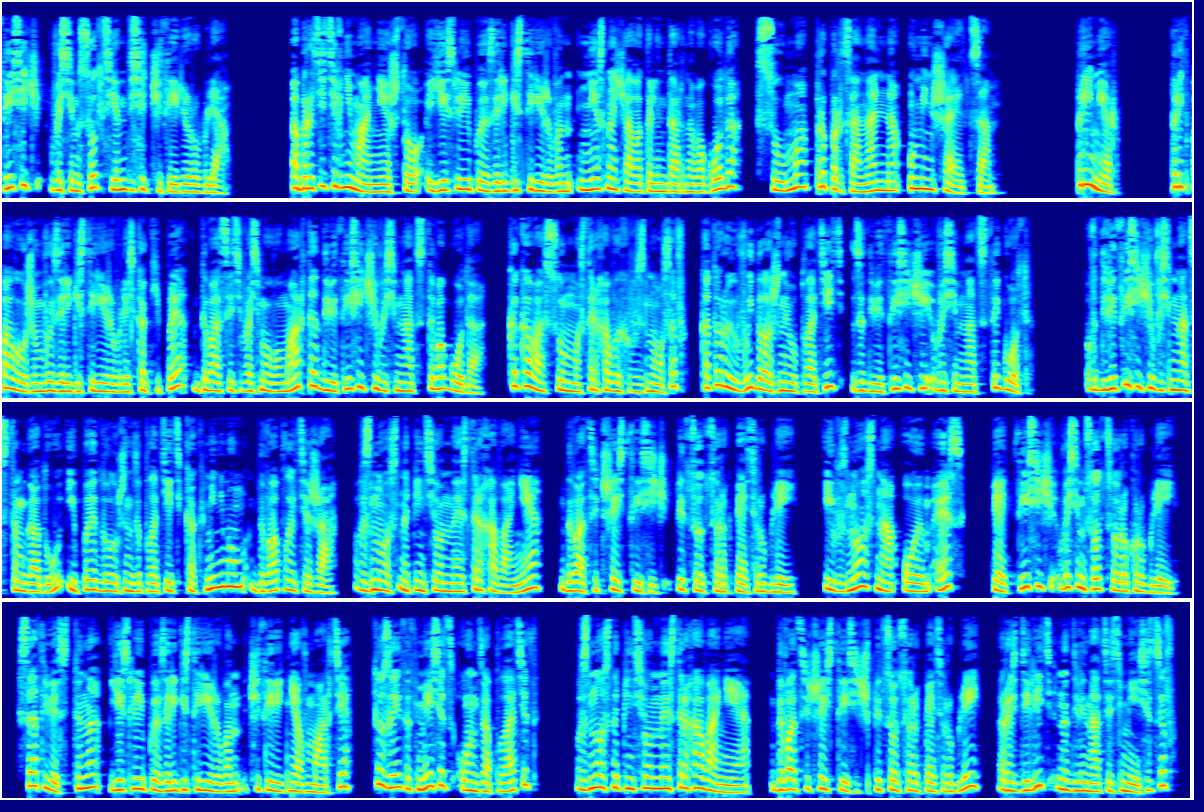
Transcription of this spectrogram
874 рубля. Обратите внимание, что если ИП зарегистрирован не с начала календарного года, сумма пропорционально уменьшается. Пример. Предположим, вы зарегистрировались как ИП 28 марта 2018 года. Какова сумма страховых взносов, которую вы должны уплатить за 2018 год? В 2018 году ИП должен заплатить как минимум два платежа. Взнос на пенсионное страхование – 26 545 рублей и взнос на ОМС – 5840 рублей. Соответственно, если ИП зарегистрирован 4 дня в марте, то за этот месяц он заплатит взнос на пенсионное страхование 26 545 рублей разделить на 12 месяцев,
